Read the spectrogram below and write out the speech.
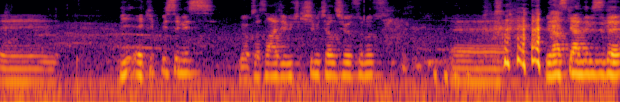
eee, bir ekip misiniz? Yoksa sadece 3 kişi mi çalışıyorsunuz? Eee, biraz kendimizi de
